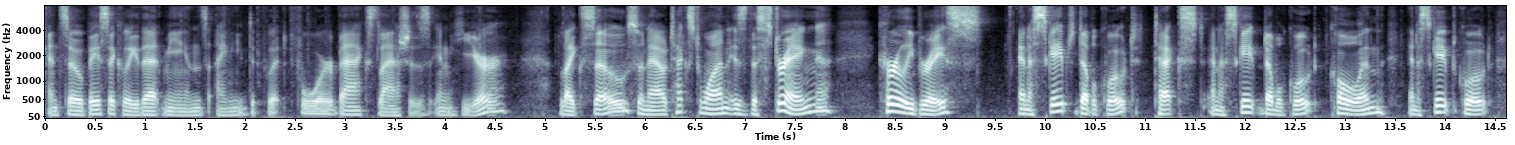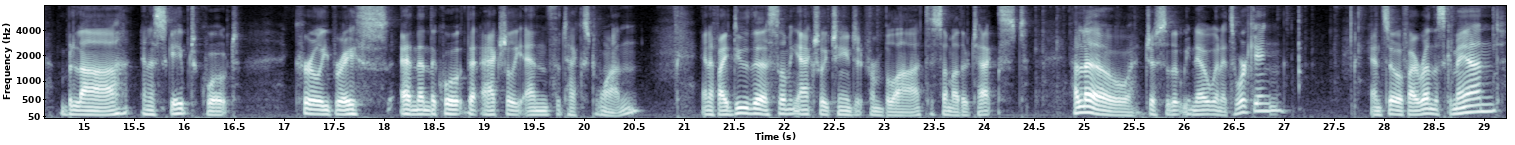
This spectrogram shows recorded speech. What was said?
And so basically that means I need to put four backslashes in here, like so. So now text1 is the string, curly brace, an escaped double quote, text, an escaped double quote, colon, an escaped quote, blah, an escaped quote, curly brace, and then the quote that actually ends the text one. And if I do this, let me actually change it from blah to some other text. Hello, just so that we know when it's working. And so if I run this command,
